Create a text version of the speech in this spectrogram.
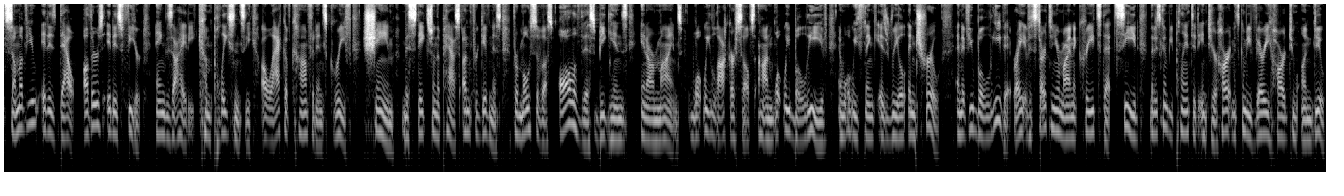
Some of you, it is doubt. Others, it is fear, anxiety, complacency, a lack of confidence, grief, shame, mistakes from the past, unforgiveness. For most of us, all of this begins in our minds, what we lock ourselves on, what we believe, and what we think is real and true. And if you believe it, right, if it starts in your mind, it creates that seed that is going to be planted into your heart and it's going to be very hard to undo.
